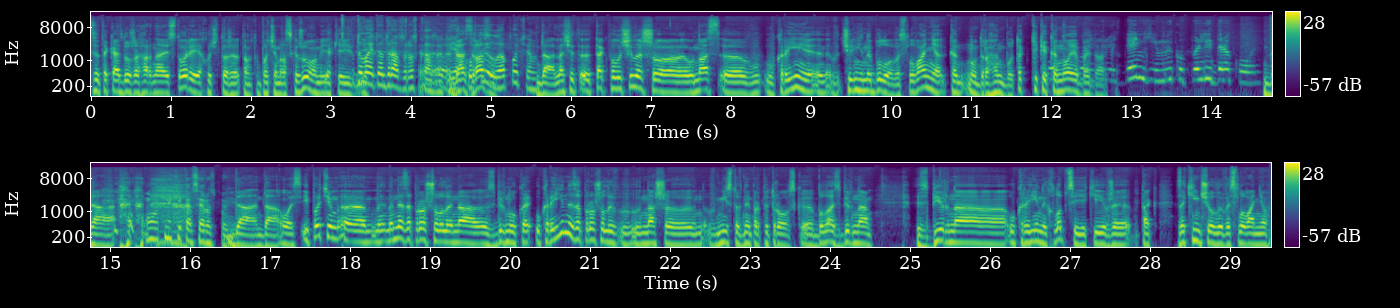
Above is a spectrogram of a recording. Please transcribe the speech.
це така дуже гарна історія. Я хочу теж там потім розкажу вам, як я їх. Давайте одразу розказуйте, як да, купили, зразу? а потім. Да, значить, так вийшло, що у нас в Україні в Чернігі не було веслування, ну, драгонбот, так тільки каноє байдарка. Деньги, ми купили дракон. Да. От Никита все розповів. Да, да, ось. І потім е, мене запрошували на збірну України, запрошували в наше в місто в Дніпропетровськ. Е, Була збірна, збірна України хлопці, які вже так закінчували веслування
